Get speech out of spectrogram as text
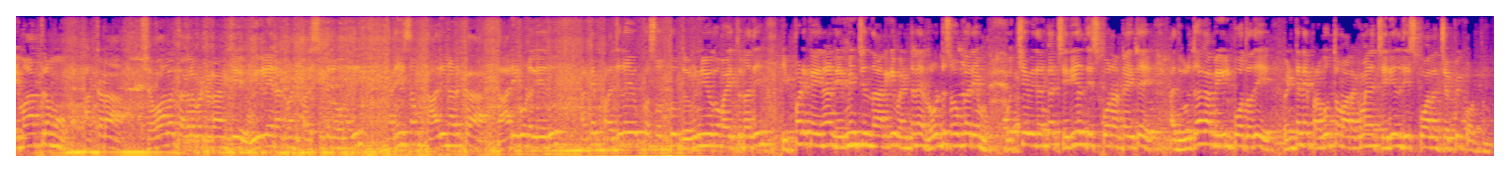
ఏమాత్రము అక్కడ శవాలను తగలబెట్టడానికి వీలైనటువంటి పరిస్థితిలో ఉన్నది. కనీసం కాలినడక దారి కూడా లేదు. అంటే ప్రజల యొక్క సొత్తు దుర్వినియోగం అవుతున్నది. ఇప్పటికైనా నిర్మించిన దానికి వెంటనే రోడ్డు సౌకర్యం వచ్చే విధంగా చర్యలు తీసుకున్నట్టయితే అది వృధాగా మిగిలిపోతుంది. వెంటనే ప్రభుత్వం ఆ రకమైన చర్యలు తీసుకోవాలని చెప్పి కోరుతున్నాం.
